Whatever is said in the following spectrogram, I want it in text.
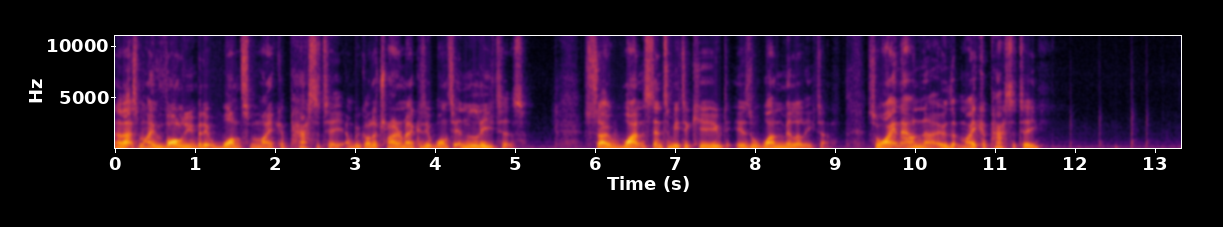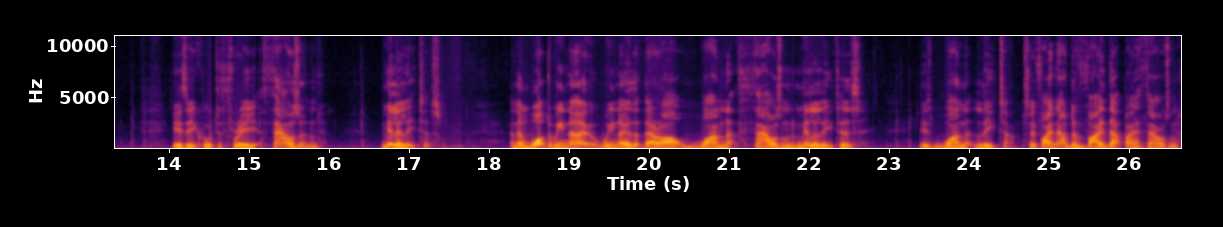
Now, that's my volume, but it wants my capacity. And we've got to try and remember, because it wants it in liters. So, one centimeter cubed is one milliliter. So I now know that my capacity is equal to 3,000 milliliters. And then what do we know? We know that there are 1,000 milliliters is one liter. So if I now divide that by thousand,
